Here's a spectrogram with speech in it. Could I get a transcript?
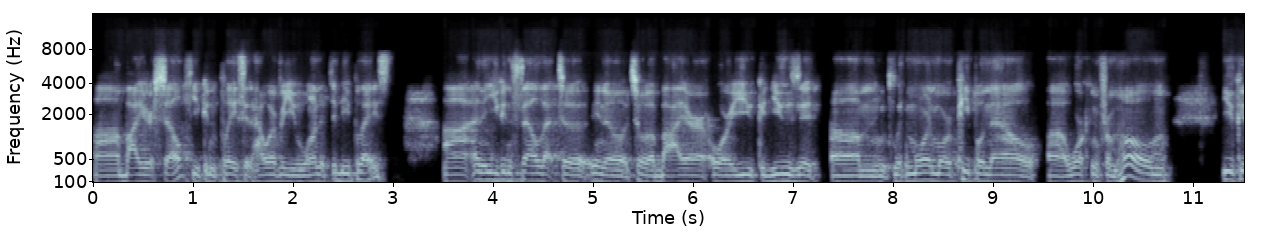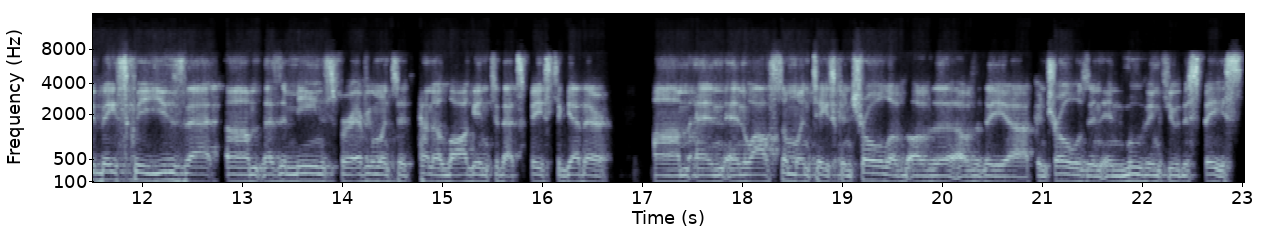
uh, by yourself. You can place it however you want it to be placed. Uh, and then you can sell that to you know to a buyer, or you could use it um, with more and more people now uh, working from home. You could basically use that um, as a means for everyone to kind of log into that space together. Um, and and while someone takes control of, of the of the uh, controls in, in moving through the space,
